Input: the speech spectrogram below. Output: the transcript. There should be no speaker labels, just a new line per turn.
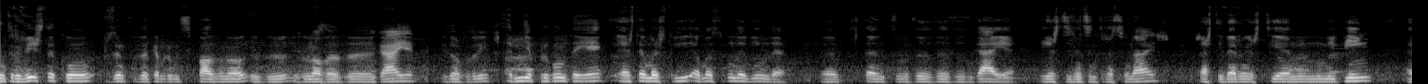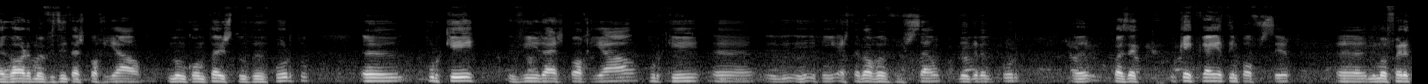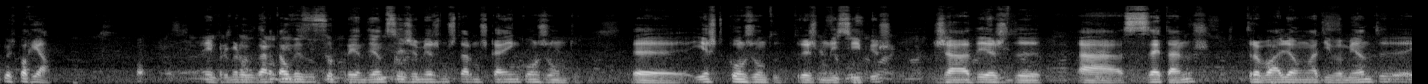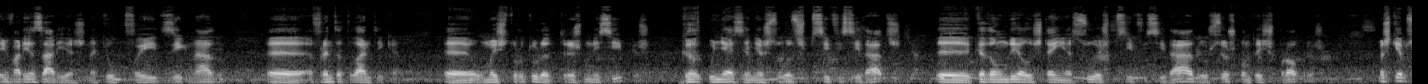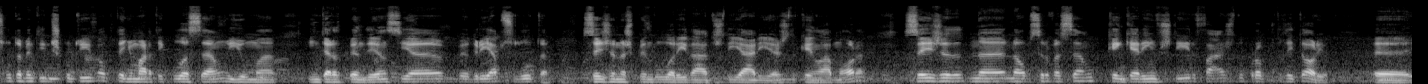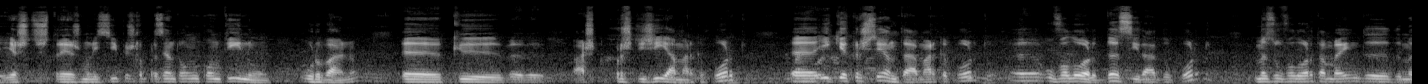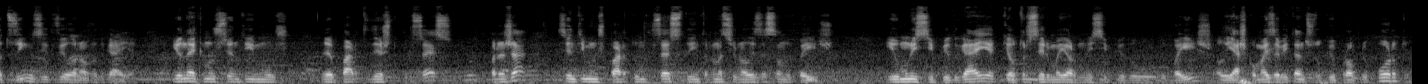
entrevista com o Presidente da Câmara Municipal de, Nova de Gaia, Vitor Rodrigues. A minha pergunta é, esta é uma, é uma segunda vinda, uh, portanto, de, de, de, Gaia a estes eventos internacionais. Já estiveram este ano no MIPIM, agora uma visita à Expo Real num contexto de Porto. Uh, porquê vir à Expo Real? Porquê, uh, enfim, esta nova versão do Grande Porto? Uh, quais é, o que é que Gaia tem para oferecer numa feira como a Expo Real?
Em primeiro lugar, talvez o surpreendente seja mesmo estarmos cá em conjunto. Este conjunto de três municípios, já desde há sete anos, trabalham ativamente em várias áreas, naquilo que foi designado a Frente Atlântica. Uma estrutura de três municípios que reconhecem as suas especificidades, eh, cada um deles tem a sua especificidade, os seus contextos próprios, mas que é absolutamente indiscutível que tem uma articulação e uma interdependência, eu diria, absoluta, seja nas pendularidades diárias de quem lá mora, seja na, na observação que quem quer investir faz do próprio território. Uh, estes três municípios representam um contínuo urbano uh, que uh, acho que prestigia a marca Porto, e que acrescenta à marca Porto o valor da cidade do Porto, mas o valor também de, de Matosinhos e de Vila Nova de Gaia. E onde é que nos sentimos uh, parte deste processo? Para já, sentimos-nos parte de um processo de internacionalização do país. E o município de Gaia, que é o terceiro maior município do, do país, aliás com mais habitantes do que o próprio Porto,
